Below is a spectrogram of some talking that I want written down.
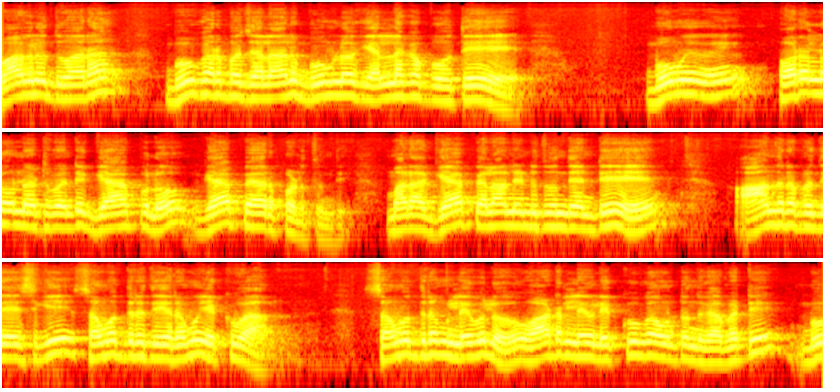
వాగుల ద్వారా భూగర్భ జలాలు భూమిలోకి వెళ్ళకపోతే భూమి పొరల్లో ఉన్నటువంటి గ్యాప్లో గ్యాప్ ఏర్పడుతుంది. మరి ఆ గ్యాప్ ఎలా నిండుతుంది అంటే ఆంధ్రప్రదేశ్కి సముద్ర తీరము ఎక్కువ. సముద్రం లెవెలు వాటర్ లెవెల్ ఎక్కువగా ఉంటుంది కాబట్టి భూ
